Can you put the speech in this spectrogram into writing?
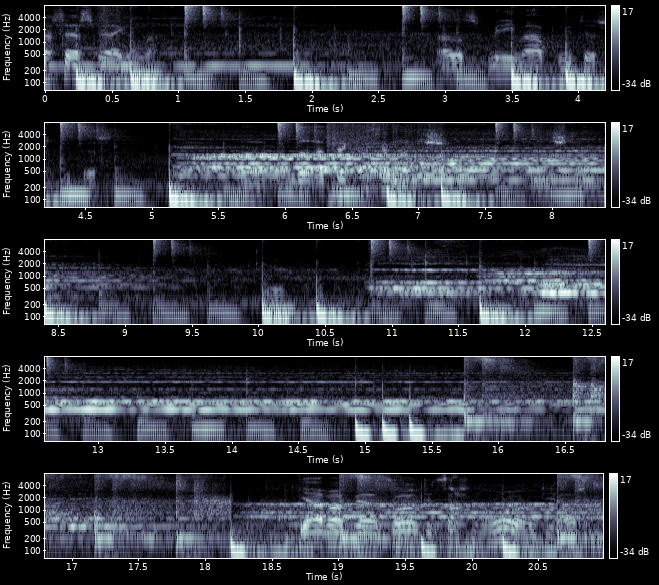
Und das erst mehr gemacht. Also das minimal ist gut ist. Äh, andere Effekte kann man nicht einstellen. Okay. Ja, aber wer soll die Sachen holen, die ausgetroffen?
